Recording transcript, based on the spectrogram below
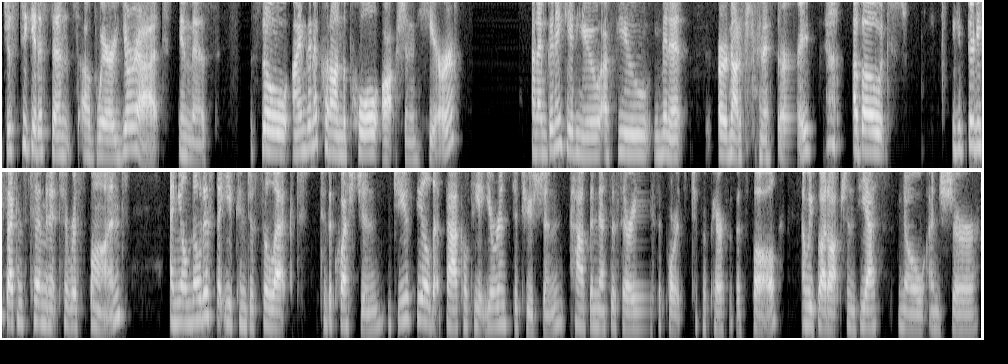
just to get a sense of where you're at in this. So I'm gonna put on the poll option here, and I'm gonna give you a few minutes or not a few minutes, sorry, about 30 seconds to a minute to respond. And you'll notice that you can just select to the question, do you feel that faculty at your institution have the necessary supports to prepare for this fall? And we've got options yes, no, unsure,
